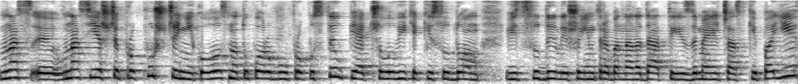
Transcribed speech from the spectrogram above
В нас, е, в нас є ще пропущені, когось на ту пору був пропустив 5 чоловік, які судом відсудили, що їм треба надати земельні частки паї.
